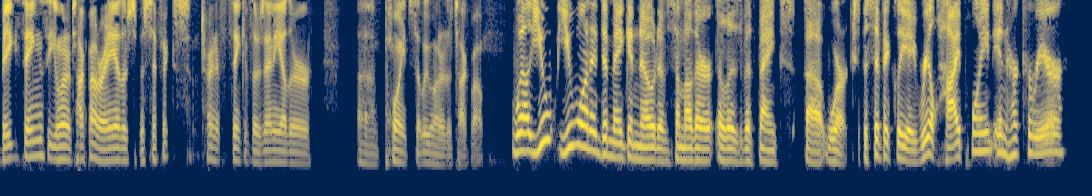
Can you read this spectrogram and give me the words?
big things that you want to talk about or any other specifics? I'm trying to think if there's any other uh, points that we wanted to talk about. Well, you you wanted to make a note of some other Elizabeth Banks uh, work, specifically a real high point in her career,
